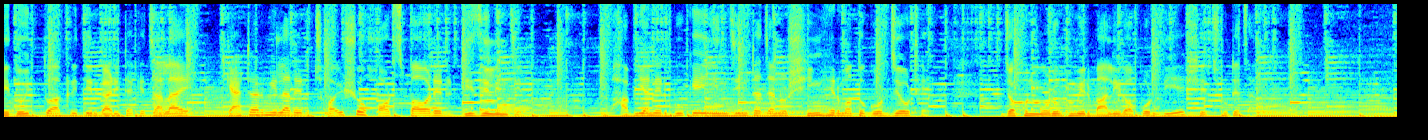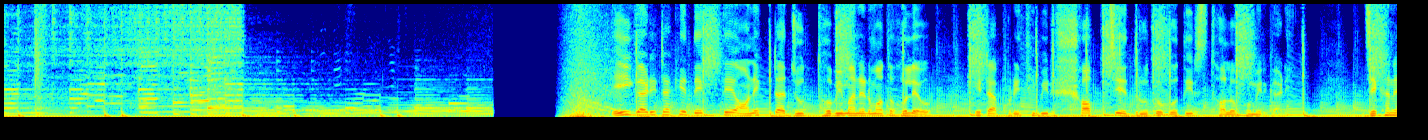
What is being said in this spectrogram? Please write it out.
এই দৈত্য আকৃতির গাড়িটাকে চালায় ক্যাটার মিলারের ছয়শো হর্স পাওয়ারের ডিজেল ইঞ্জিন। ভাবিয়ানের বুকে ইঞ্জিনটা যেন সিংহের মতো গর্জে ওঠে, যখন মরুভূমির বালির অপর দিয়ে সে ছুটে চালায়। এই গাড়িটাকে দেখতে অনেকটা যুদ্ধ বিমানের মতো হলেও এটা পৃথিবীর সবচেয়ে দ্রুত গতির স্থলভূমির গাড়ি। যেখানে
